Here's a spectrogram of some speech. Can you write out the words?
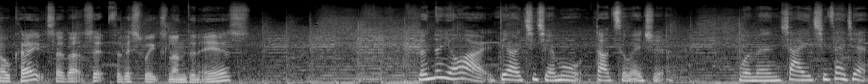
Okay, so that's it for this week's London Ears. 伦敦有耳第二期节目到此为止，我们下一期再见。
